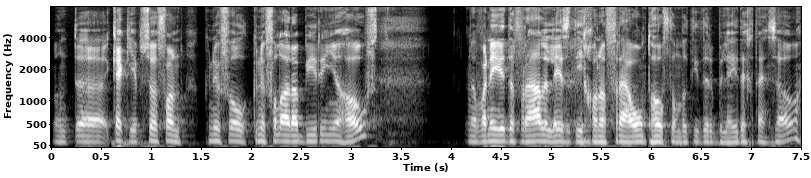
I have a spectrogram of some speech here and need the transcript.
Want eh, kijk, je hebt zo van knuffel, knuffel Arabier in je hoofd. Nou, wanneer je de verhalen leest dat hij gewoon een vrouw onthoofd omdat hij er beledigt en zo.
